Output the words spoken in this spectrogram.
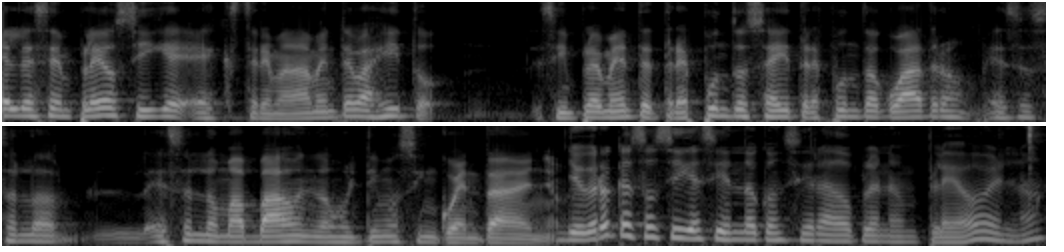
el desempleo sigue extremadamente bajito, simplemente 3.6, 3.4, eso, son lo- eso es lo más bajo en los últimos 50 años. Yo creo que eso sigue siendo considerado pleno empleo, ¿verdad?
